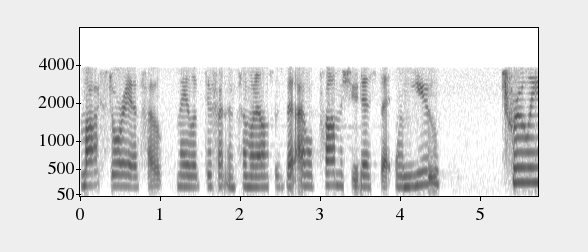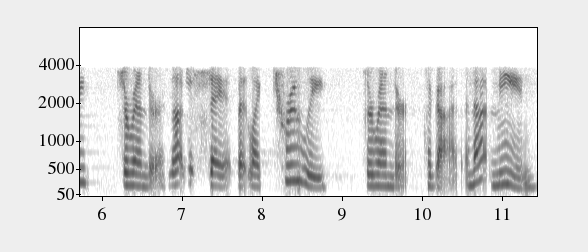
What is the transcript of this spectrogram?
my story of hope may look different than someone else's, but I will promise you this that when you truly surrender, not just say it, but like truly surrender to God, and that means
